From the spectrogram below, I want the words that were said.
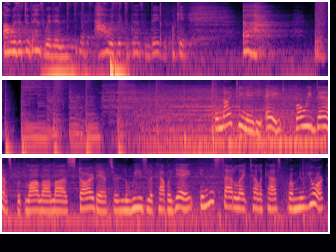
How was it to dance with him? Yes. How was it to dance with David? Okay. Uh, In 1988, Bowie danced with La La La's star dancer Louise Lecavalier in this satellite telecast from New York,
